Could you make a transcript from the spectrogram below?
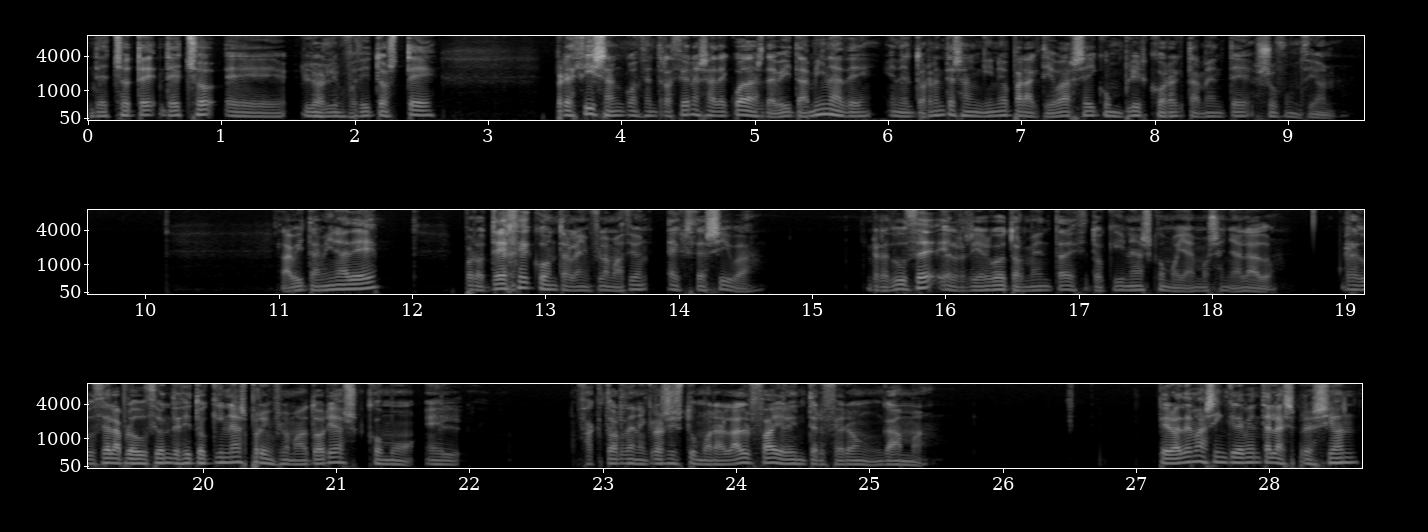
De hecho, de hecho eh, los linfocitos T precisan concentraciones adecuadas de vitamina D en el torrente sanguíneo para activarse y cumplir correctamente su función. La vitamina D protege contra la inflamación excesiva, reduce el riesgo de tormenta de citoquinas como ya hemos señalado, reduce la producción de citoquinas proinflamatorias como el factor de necrosis tumoral alfa y el interferón gamma. Pero además incrementa la expresión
